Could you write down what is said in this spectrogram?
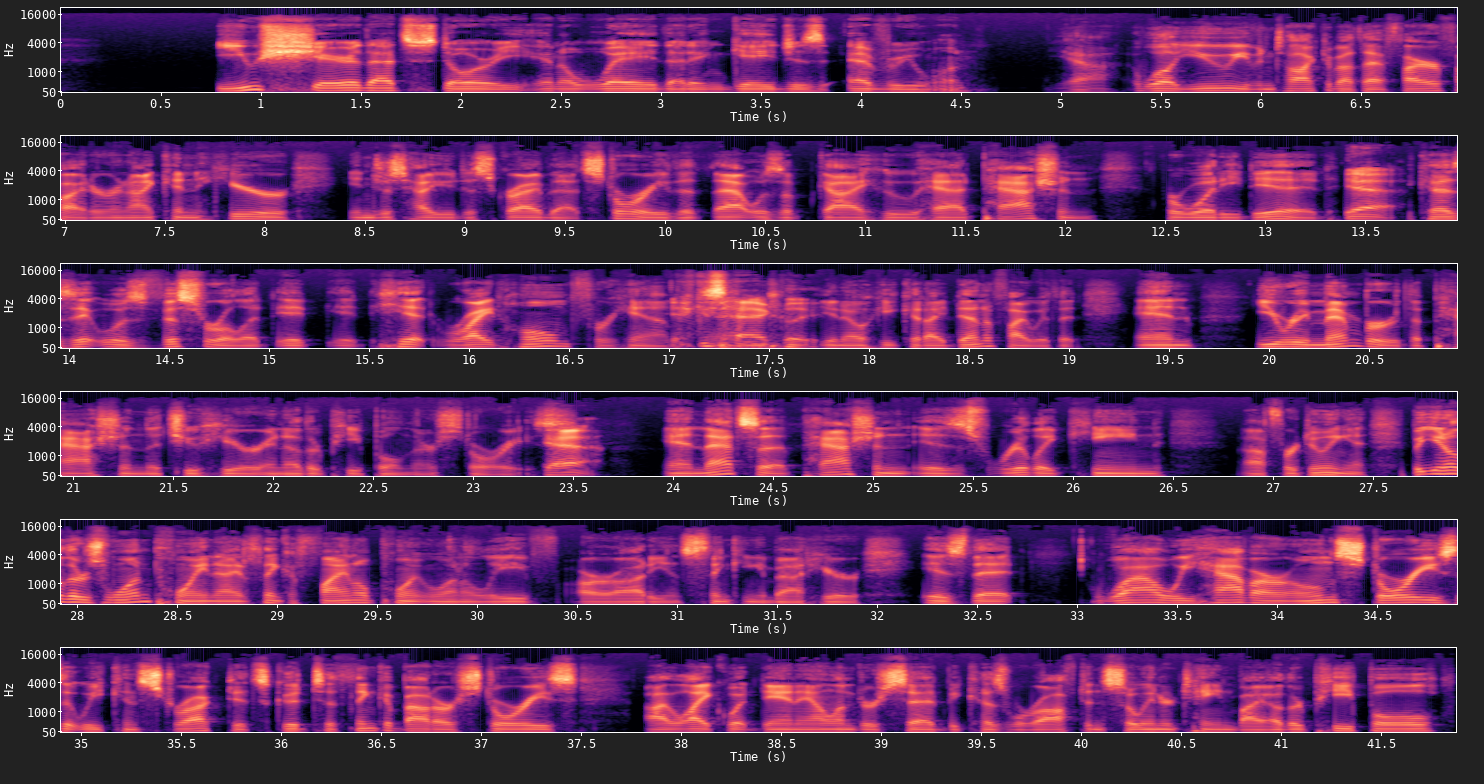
you share that story in a way that engages everyone. Yeah. Well, you even talked about that firefighter, and I can hear in just how you describe that story that that was a guy who had passion for what he did. Yeah. Because it was visceral. It it, it hit right home for him. Exactly. And, you know, he could identify with it. And you remember the passion that you hear in other people and their stories. Yeah. And that's a passion is really keen uh, for doing it. But you know, there's one point, I think a final point we want to leave our audience thinking about here is that while we have our own stories that we construct, it's good to think about our stories. I like what Dan Allender said because we're often so entertained by other people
